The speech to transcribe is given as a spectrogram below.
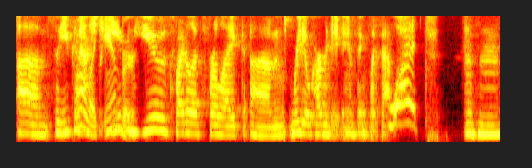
Um, so you can Oh, like actually amber. even use phytoliths for like um, radiocarbon dating and things like that. What? Mm-hmm.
